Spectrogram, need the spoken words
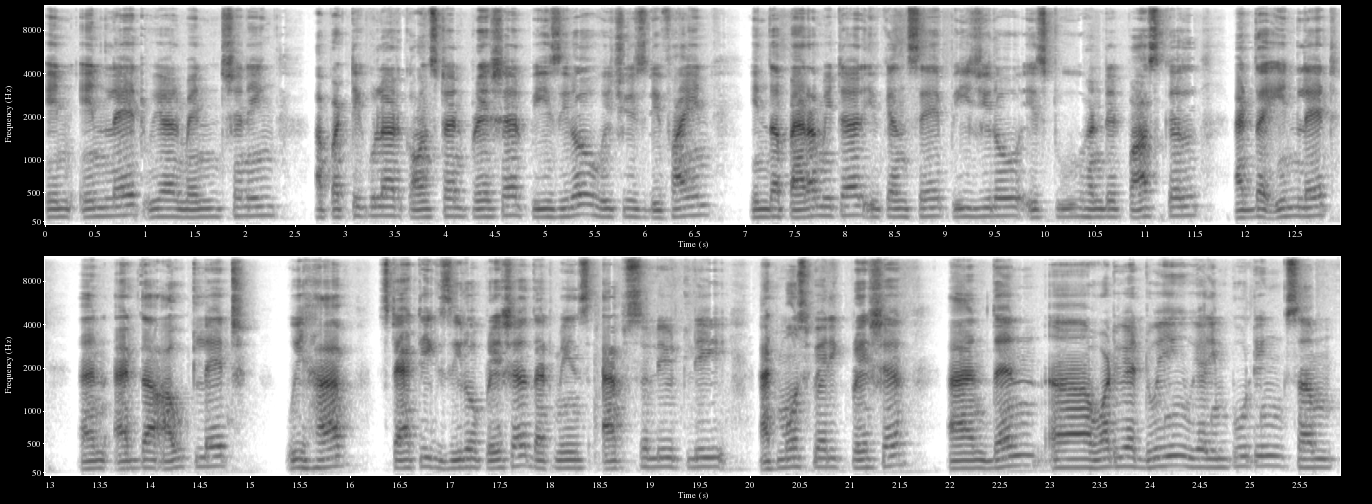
In inlet we are mentioning a particular constant pressure P0 which is defined in the parameter. You can say P0 is 200 Pascal at the inlet and at the outlet we have static zero pressure. That means absolutely atmospheric pressure. And then uh, what we are doing we are inputting some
